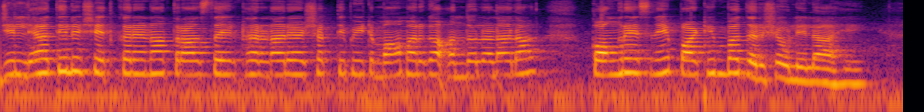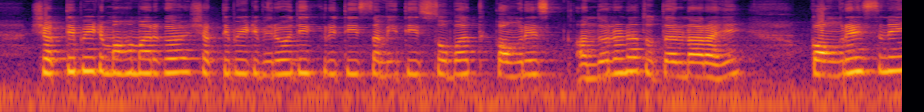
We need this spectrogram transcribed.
जिल्ह्यातील शेतकऱ्यांना त्रासदायक ठरणाऱ्या शक्तीपीठ महामार्ग आंदोलनाला काँग्रेसने पाठिंबा दर्शवलेला आहे. शक्तीपीठ महामार्ग शक्तीपीठ विरोधी कृती समितीसोबत काँग्रेस आंदोलनात उतरणार आहे. काँग्रेसने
